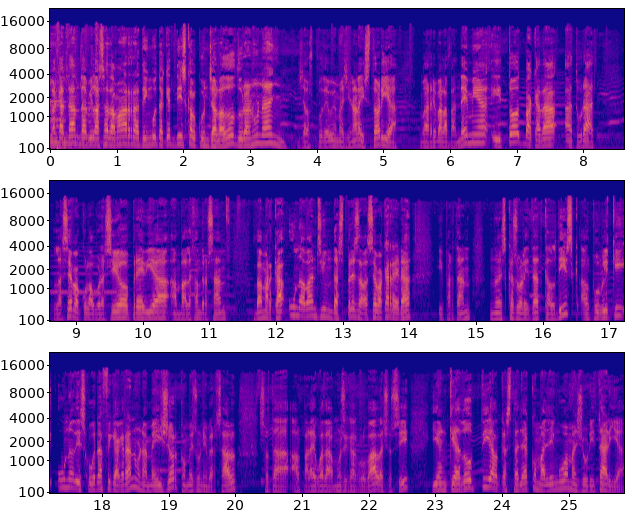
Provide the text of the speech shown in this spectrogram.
La cantant de Vilassar de Mar ha tingut aquest disc al congelador durant un any. Ja us podeu imaginar la història. Va arribar la pandèmia i tot va quedar aturat. La seva col·laboració prèvia amb Alejandro Sanz va marcar un abans i un després de la seva carrera i, per tant, no és casualitat que el disc el publiqui una discogràfica gran, una major, com és Universal, sota el paraigua de música global, això sí, i en què adopti el castellà com a llengua majoritària.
